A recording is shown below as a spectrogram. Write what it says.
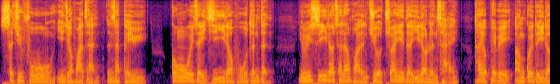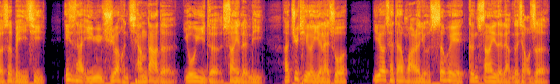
社区服务、研究发展、人才培育、公共卫生以及医疗服务等等。由于是医疗财团法人具有专业的医疗人才，它有配备昂贵的医疗设备仪器，因此它营运需要很强大的优异的商业能力。那具体而言来说，医疗财团法人有社会跟商业的两个角色。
